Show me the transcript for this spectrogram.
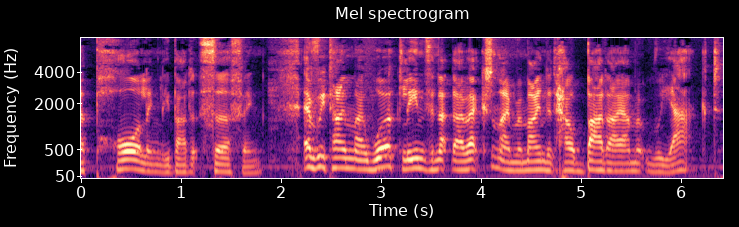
appallingly bad at surfing. Every time my work leans in that direction, I'm reminded how bad I am at React.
